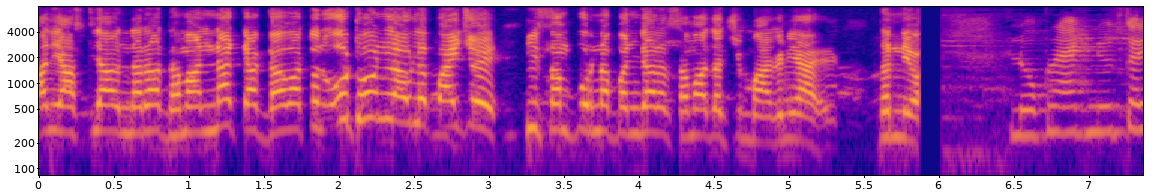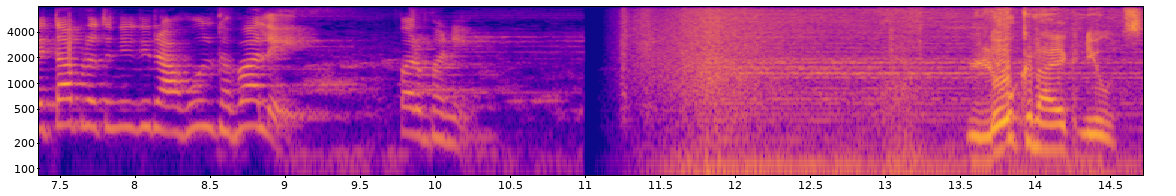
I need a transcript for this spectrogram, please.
आणि असल्या नराधमांना त्या गावातून उठवून लावलं पाहिजे. ही संपूर्ण बंजारा समाजाची मागणी आहे. धन्यवाद. लोकनायक न्यूज करिता प्रतिनिधी राहुल धबाले परभणी. लोकनायक न्यूज.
